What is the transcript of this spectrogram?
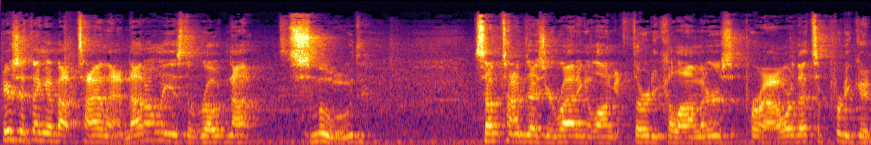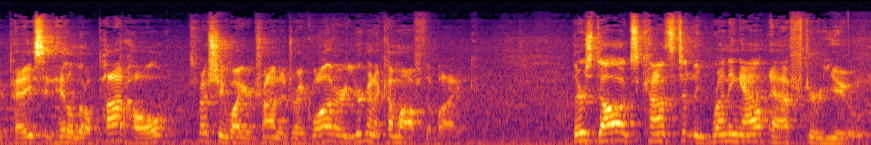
Here's the thing about Thailand not only is the road not smooth, sometimes as you're riding along at 30 kilometers per hour, that's a pretty good pace and hit a little pothole, especially while you're trying to drink water, you're going to come off the bike. There's dogs constantly running out after you.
